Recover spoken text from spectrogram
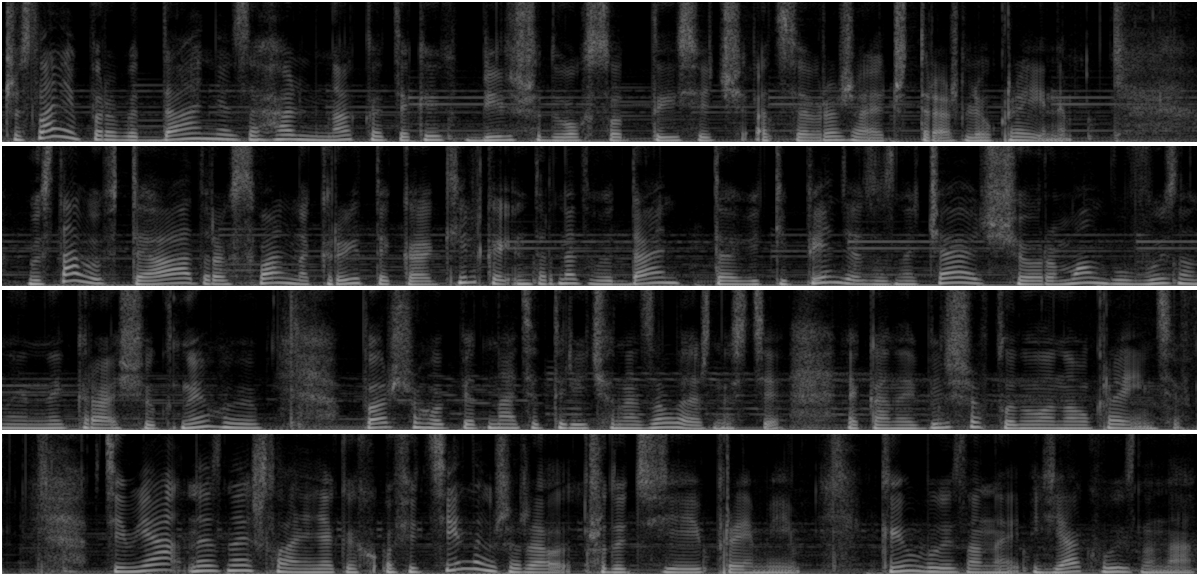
Численні перевидання, загальний наклад яких більше 200 тисяч, а це вражаючий тираж для України. Вистави в театрах, схвальна критика, кілька інтернет-видань та Вікіпедія зазначають, що роман був визнаний найкращою книгою першого 15-річчя незалежності, яка найбільше вплинула на українців. Втім, я не знайшла ніяких офіційних джерел щодо цієї премії, ким визнана і як визнана,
